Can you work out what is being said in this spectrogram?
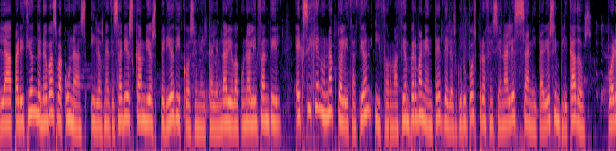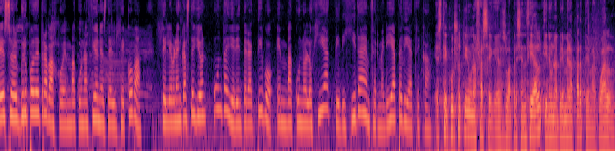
La aparición de nuevas vacunas y los necesarios cambios periódicos en el calendario vacunal infantil exigen una actualización y formación permanente de los grupos profesionales sanitarios implicados. Por eso el grupo de trabajo en vacunaciones del CECOVA celebra en Castellón un taller interactivo en vacunología dirigida a enfermería pediátrica. Este curso tiene una fase que es la presencial, tiene una primera parte en la cual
